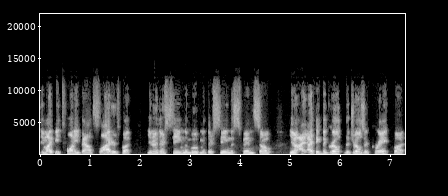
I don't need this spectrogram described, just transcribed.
it might be 20 bounce sliders, but, you know, they're seeing the movement, they're seeing the spin. So, you know, I, I think the grill, the drills are great, but,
